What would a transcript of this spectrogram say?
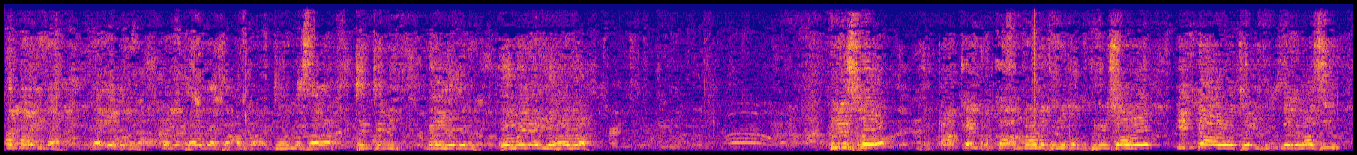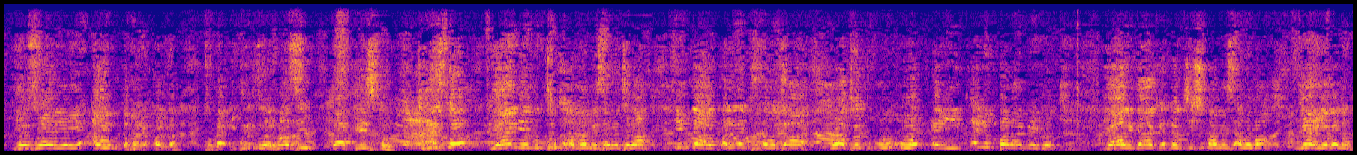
amma ina na iya ganin wannan ta riga ta abu a duhun nasara tuntuni na iya ganin komai na iya faruwa Kristo ya kai duka amma mata duka kuturin shaho inda wato Idris Belmasi ya zo ya yi awon gaba da ƙwallon to ga Idris Belmasi ga Kristo Kristo ya nemi tuka amma bai sami ta ba inda ƙwallon ta zama ta wato dubu uwa ɗari ƙanin bala mai doki ya riga ka ɗauki shi ma bai samu ba ya iya ganin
